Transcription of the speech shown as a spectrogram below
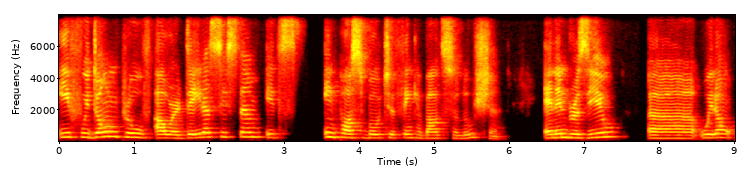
if we don't improve our data system, it's impossible to think about solution. And in Brazil, uh, we don't,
